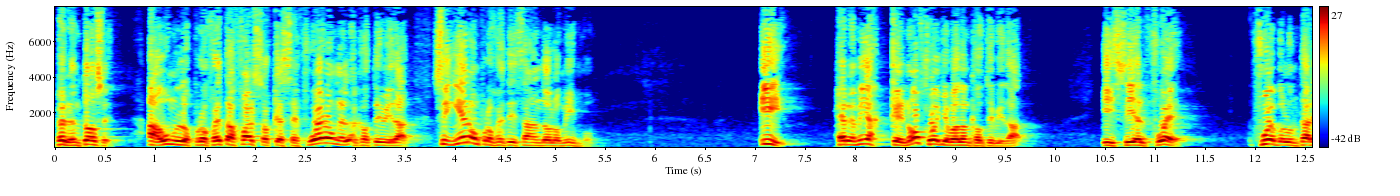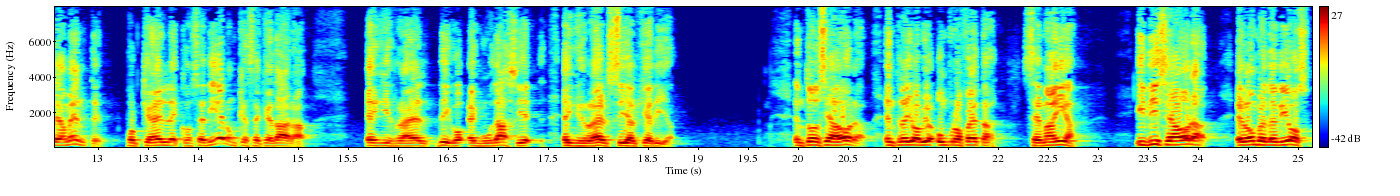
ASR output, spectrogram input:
Pero entonces, aún los profetas falsos que se fueron en la cautividad siguieron profetizando lo mismo. Y Jeremías que no fue llevado en cautividad. Y si él fue, fue voluntariamente, porque a él le concedieron que se quedara en Israel. Digo, en Judá, en Israel sí él quería. Entonces ahora, entre ellos había un profeta, Semaía, y dice ahora el hombre de Dios,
